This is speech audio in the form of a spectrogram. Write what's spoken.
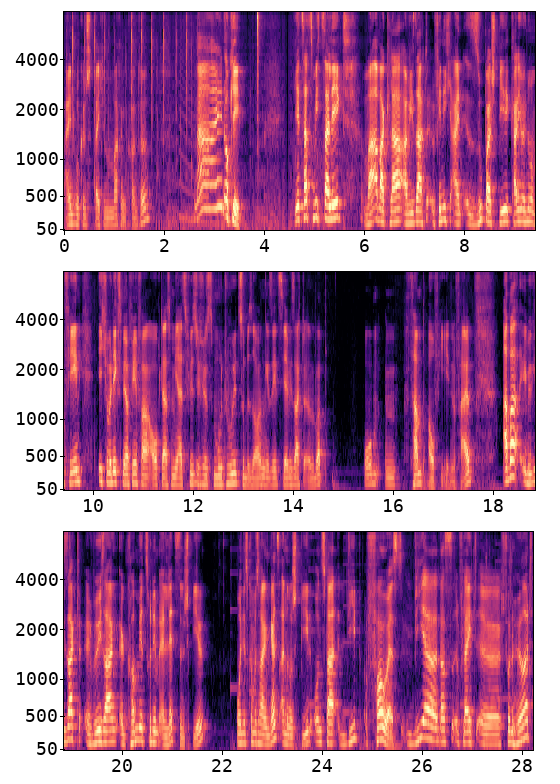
Eindruck entsprechend machen konnte. Nein, okay. Jetzt hat es mich zerlegt, war aber klar. Aber wie gesagt, finde ich ein super Spiel, kann ich euch nur empfehlen. Ich überlege es mir auf jeden Fall auch, das mir als physisches Modul zu besorgen. Ihr seht es ja, wie gesagt, äh, oben im Thumb auf jeden Fall. Aber wie gesagt, würde ich sagen, kommen wir zu dem letzten Spiel. Und jetzt kommen wir zu einem ganz anderen Spiel, und zwar Deep Forest. Wie ihr das vielleicht äh, schon hört,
